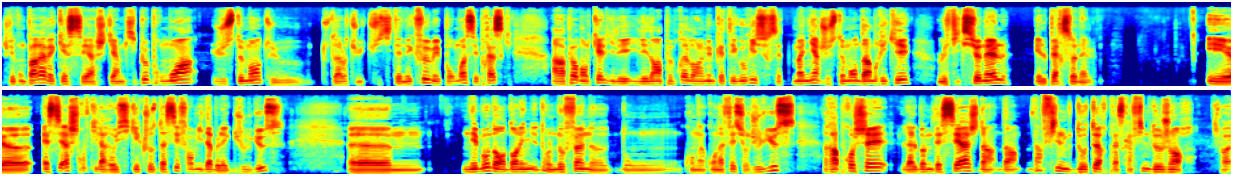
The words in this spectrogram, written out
Je vais comparer avec SCH, qui est un petit peu pour moi, justement, tout à l'heure tu, tu citais Nekfeu, mais pour moi, c'est presque un rappeur dans lequel il est, il est dans, à peu près dans la même catégorie, sur cette manière justement d'imbriquer le fictionnel et le personnel. Et euh, SCH, je trouve qu'il a réussi quelque chose d'assez formidable avec Julius. Euh, Nemo, dans, dans, le No Fun euh, qu'on a, a fait sur Julius, rapprochait l'album d'SCH d'un film d'auteur, presque un film de genre. Ouais.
